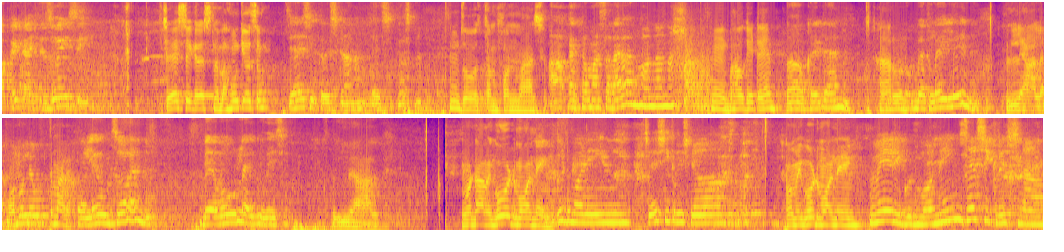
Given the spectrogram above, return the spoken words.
આપણે કાંઈ જોઈશી જય શ્રી કૃષ્ણ. બા હું કહો છો? જય શ્રી કૃષ્ણ જય શ્રી કૃષ્ણ. હું જોઉં તમે ફોનમાં આજ આ કઈ સમાચાર આવ્યા ને હોનાના? હું ભાવ કેટલા એમ? ભાવ કઈ ટાઈમ હારું બેક લઈ લઈ ને. લે હાલે ફોન લેવું તમારે? તો લેવું જ ને. બે બહુ લાવી દે છે. લે હાલે. મોટા મે ગુડ મોર્નિંગ ગુડ મોર્નિંગ જય Shri Krishna. Mummy good morning very good morning જય શ્રી કૃષ્ણ.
